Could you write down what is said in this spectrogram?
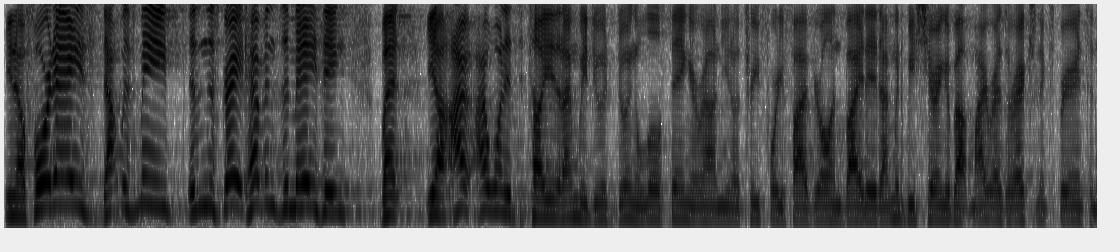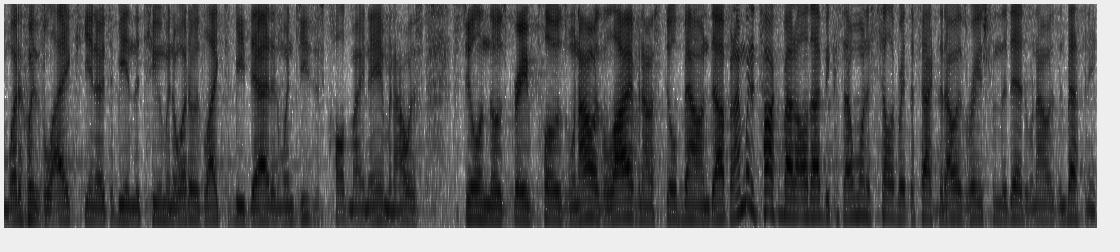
you know, four days, that was me. Isn't this great? Heaven's amazing. But, yeah, I, I wanted to tell you that I'm going to be doing a little thing around, you know, 345. You're all invited. I'm going to be sharing about my resurrection experience and what it was like, you know, to be in the tomb and what it was like to be dead. And when Jesus called my name and I was still in those grave clothes when I was alive and I was still bound up. And I'm going to talk about all that because I want to celebrate the fact that I was raised from the dead when I was in Bethany.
